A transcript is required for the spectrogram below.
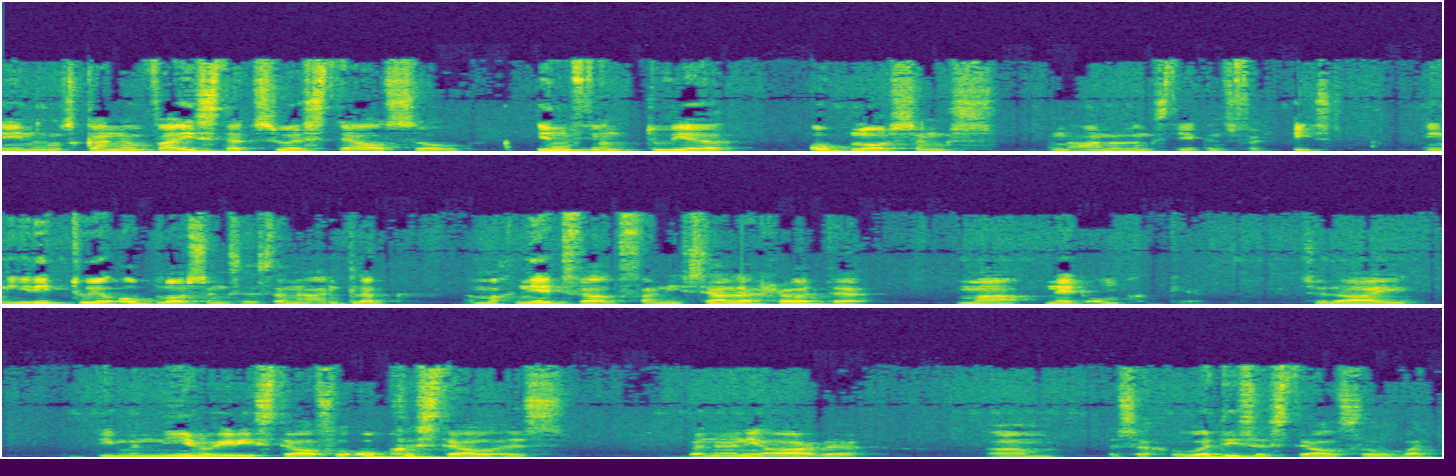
En ons kan nou wys dat so stelsel een van twee oplossings in aanhalingstekens verkies. En hierdie twee oplossings is dan eintlik 'n magneetveld van dieselfde grootte maar net omgekeer. So daai die manier hoe hierdie stelsel opgestel is binne in die aarde, um is 'n chaotiese stelsel wat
